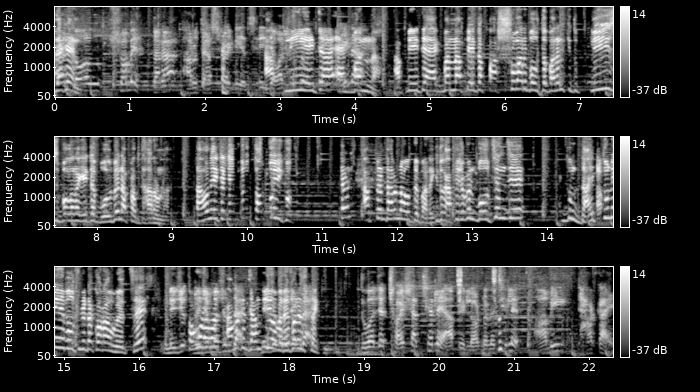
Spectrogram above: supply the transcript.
দেখেন, সমেত তারা ভারতে আশ্রয় নিয়েছে আপনি এটা একবার না আপনি এটা একবার না আপনি এটা পাঁচশো বার বলতে পারেন কিন্তু প্লিজ বলার আগে এটা বলবেন আপনার ধারণা। তাহলে এটা একদম তর্কই করুন। কারণ আপনার ধারণা হতে পারে কিন্তু আপনি যখন বলছেন যে একদম দায়িত্ব নিয়ে বলছেন এটা করা হয়েছে। তখন আমাকে জানতেই নিজু হবে রেফারেন্সটা কি? 2006-7 সালে আপনি লন্ডনে ছিলেন। আমি ঢাকায়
